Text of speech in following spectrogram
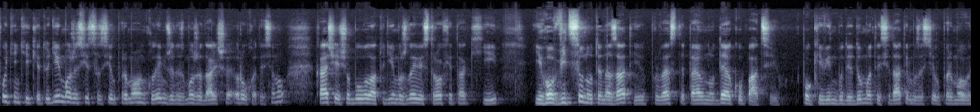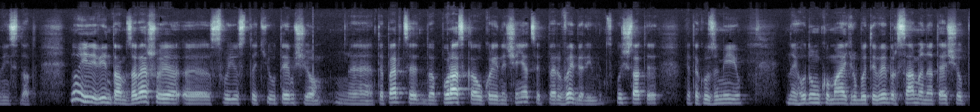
Путін тільки тоді може сісти за стіл перемовин, коли він вже не зможе далі рухатися. Ну, краще, щоб була тоді можливість трохи так і його відсунути назад і провести певну деокупацію. Поки він буде думати, сідати йому за стіл перемовини і сідати. Ну і він там завершує е, свою статтю тим, що е, тепер це да, поразка України чи ні, це тепер вибір. І Сполучені Штати, я так розумію, на його думку, мають робити вибір саме на те, щоб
